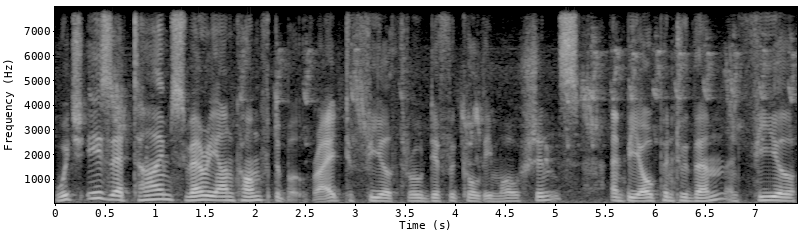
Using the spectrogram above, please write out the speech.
which is at times very uncomfortable, right? To feel through difficult emotions and be open to them and feel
